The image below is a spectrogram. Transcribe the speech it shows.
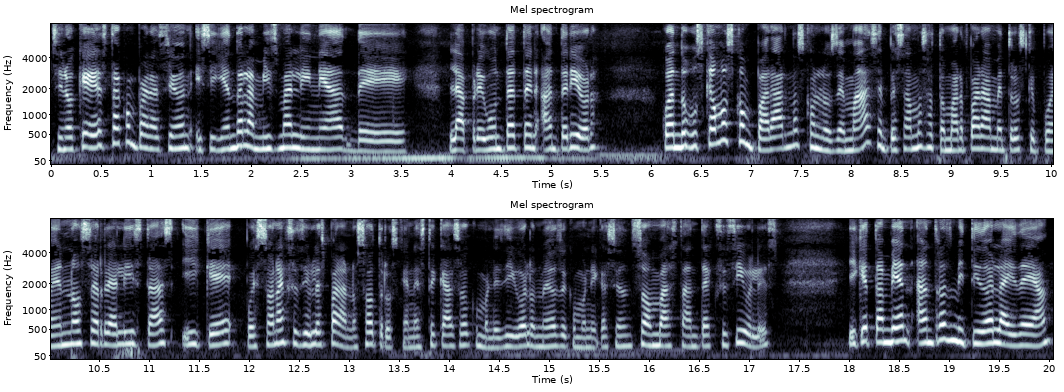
sino que esta comparación y siguiendo la misma línea de la pregunta anterior, cuando buscamos compararnos con los demás, empezamos a tomar parámetros que pueden no ser realistas y que pues son accesibles para nosotros, que en este caso, como les digo, los medios de comunicación son bastante accesibles y que también han transmitido la idea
